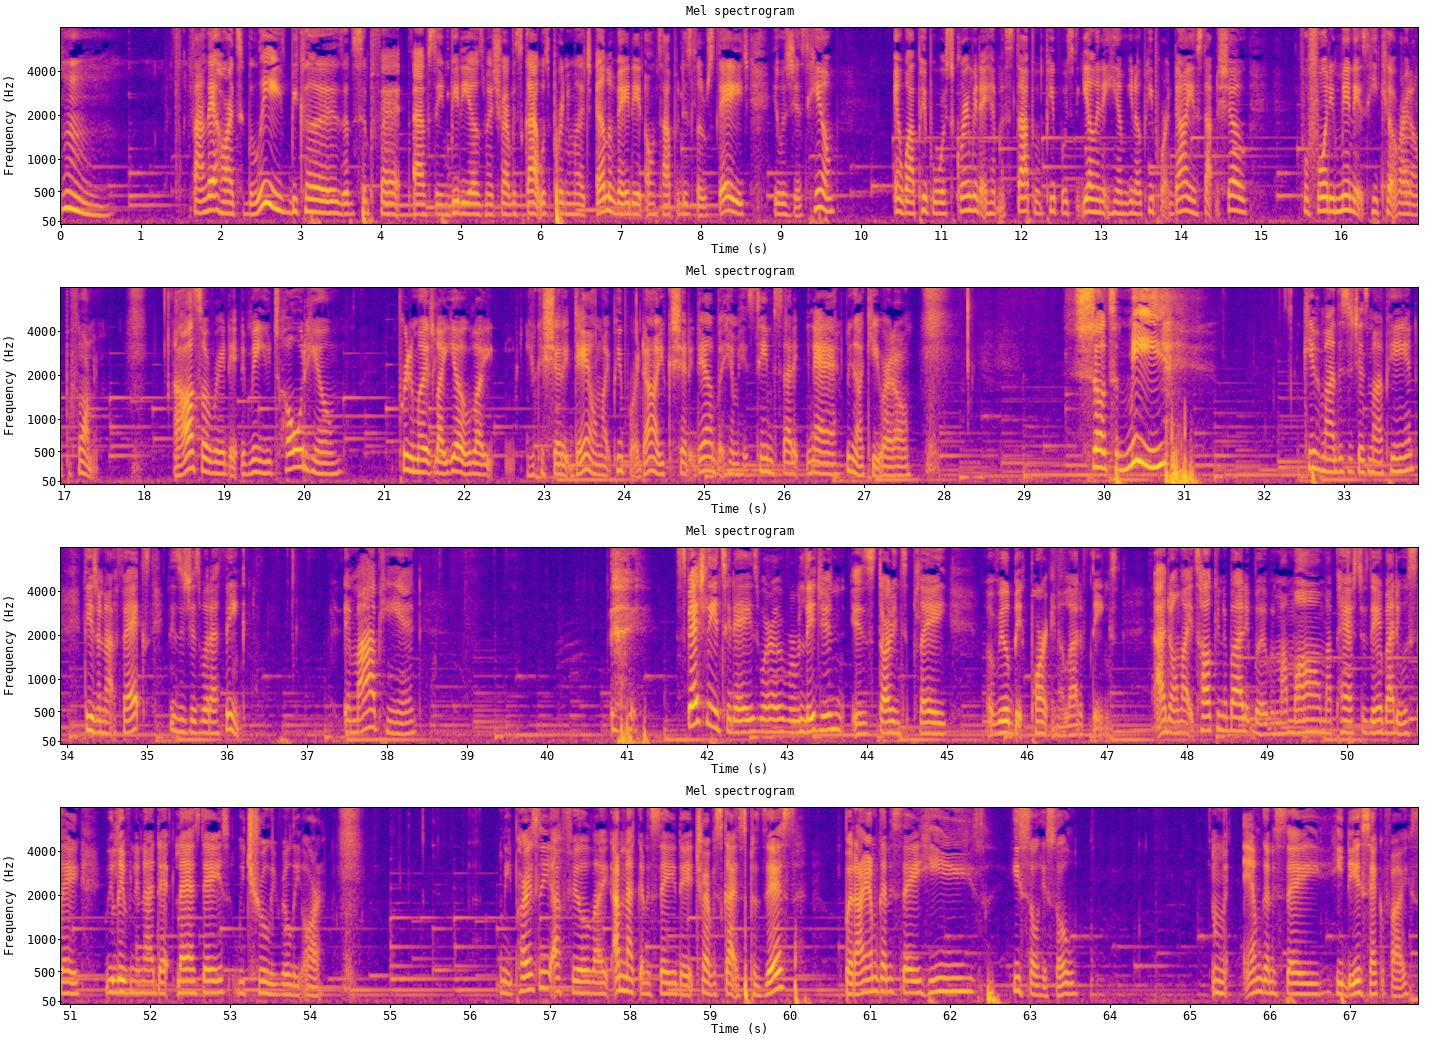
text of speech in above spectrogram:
Hmm. Find that hard to believe because of the simple fact I've seen videos when Travis Scott was pretty much elevated on top of this little stage. It was just him and while people were screaming at him and stopping, people yelling at him, you know, people are dying, stop the show. For 40 minutes, he kept right on performing. I also read that the venue told him pretty much like, yo, like, you can shut it down. Like, people are dying, you can shut it down. But him and his team decided, nah, we're gonna keep right on. So to me, keep in mind, this is just my opinion. These are not facts, these is just what I think. In my opinion, especially in today's where religion is starting to play a real big part in a lot of things. I don't like talking about it, but when my mom, my pastors, everybody will say we living in our last days, we truly, really are. Me personally, I feel like I'm not gonna say that Travis Scott is possessed, but I am gonna say he's he sold his soul. Mm, I'm gonna say he did sacrifice.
